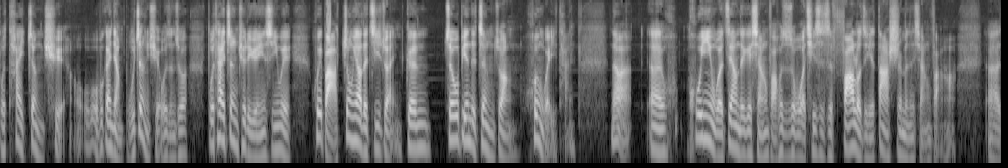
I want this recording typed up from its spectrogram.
不太正确。我我不敢讲不正确，我只能说不太正确的原因是因为会把重要的机转跟周边的症状混为一谈。那呃，呼应我这样的一个想法，或者说我其实是 follow 这些大师们的想法哈。呃，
